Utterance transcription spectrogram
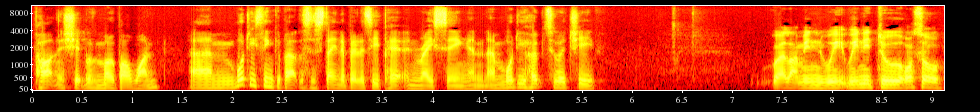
partnership with Mobil One. Um, what do you think about the sustainability Pit in racing and, and what do you hope to achieve? Well, I mean, we, we need to also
